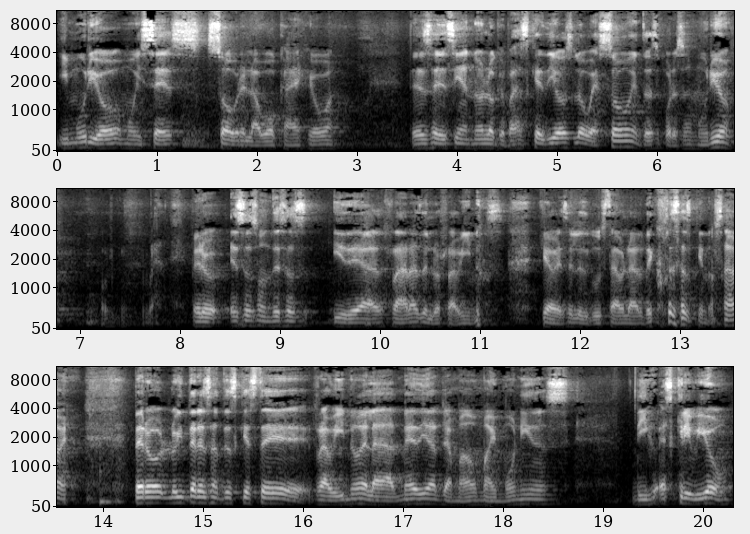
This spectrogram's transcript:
y murió Moisés sobre la boca de Jehová. Entonces se decían, no, lo que pasa es que Dios lo besó, entonces por eso murió. Pero esas son de esas ideas raras de los rabinos, que a veces les gusta hablar de cosas que no saben. Pero lo interesante es que este rabino de la Edad Media, llamado Maimónides, escribió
